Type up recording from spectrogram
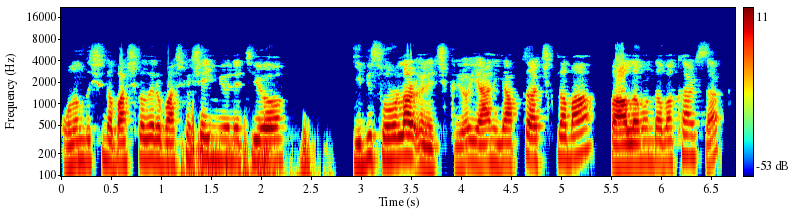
Onun dışında başkaları başka şey mi yönetiyor? Gibi sorular öne çıkıyor. Yani yaptığı açıklama bağlamında bakarsak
